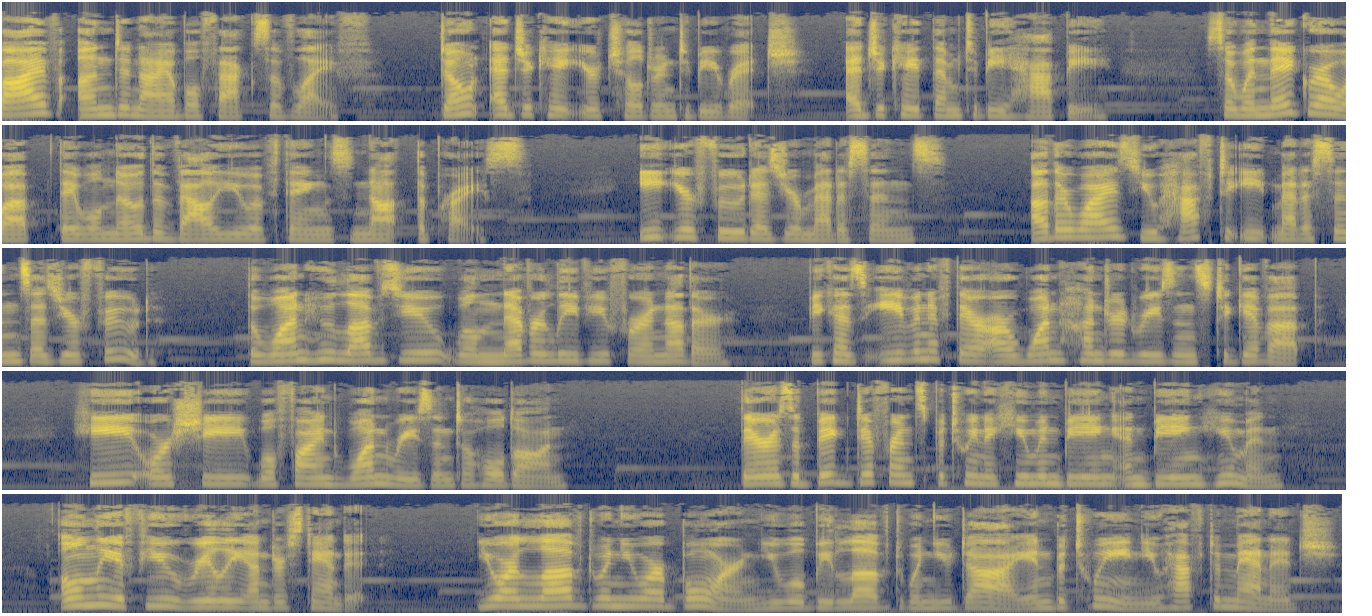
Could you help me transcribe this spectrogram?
Five undeniable facts of life. Don't educate your children to be rich, educate them to be happy. So when they grow up, they will know the value of things, not the price. Eat your food as your medicines. Otherwise, you have to eat medicines as your food. The one who loves you will never leave you for another, because even if there are 100 reasons to give up, he or she will find one reason to hold on. There is a big difference between a human being and being human. Only a few really understand it. You are loved when you are born, you will be loved when you die. In between, you have to manage.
